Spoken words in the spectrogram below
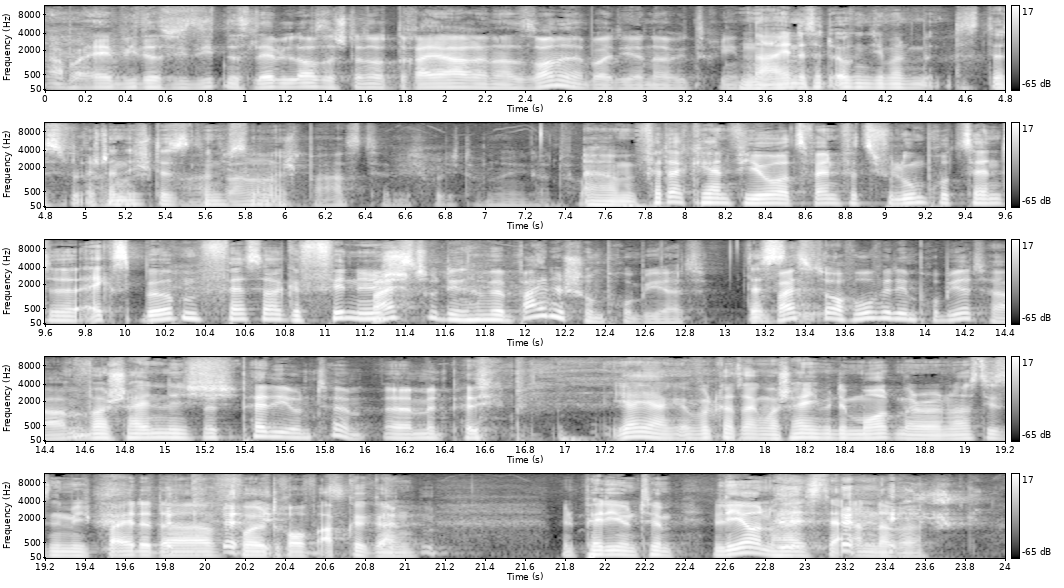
Aber ey, wie, das, wie sieht denn das Label aus? Das stand doch drei Jahre in der Sonne bei dir in der Vitrine. nein, das hat irgendjemand, das, das stand nicht, das ist noch nicht so alt. Spaß, Tim. Ich hol dich doch nur gerade vor. Ähm, fetter Kern Fiora, 42 Volumenprozente, Ex-Bourbon-Fässer, gefinished. weißt du, den haben wir beide schon probiert. Das- weißt du auch, wo wir den probiert haben? wahrscheinlich, Mit Paddy und Tim. Äh, mit Paddy. ja, ja, ich wollte gerade sagen, wahrscheinlich mit den Malt Mariners, die sind nämlich beide da voll drauf abgegangen. Mit Paddy und Tim. Leon heißt der andere.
